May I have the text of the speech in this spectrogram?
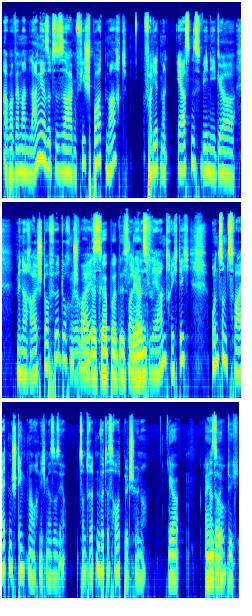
Aber wenn man lange sozusagen viel Sport macht, verliert man erstens weniger Mineralstoffe durch den ja, weil der Schweiß, Körper das weil er lernt. das lernt, richtig. Und zum Zweiten stinkt man auch nicht mehr so sehr. Zum Dritten wird das Hautbild schöner. Ja, Also- eindeutig.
